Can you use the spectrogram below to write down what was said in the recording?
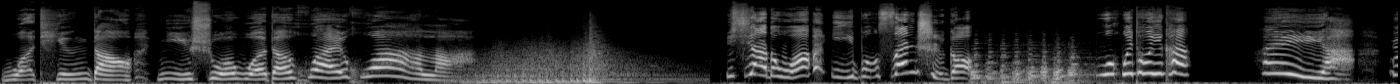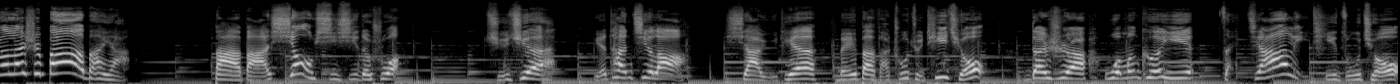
我听到你说我的坏话了，吓得我一蹦三尺高。我回头一看，哎呀，原来是爸爸呀！爸爸笑嘻嘻地说：“琪琪，别叹气了，下雨天没办法出去踢球，但是我们可以。”在家里踢足球，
